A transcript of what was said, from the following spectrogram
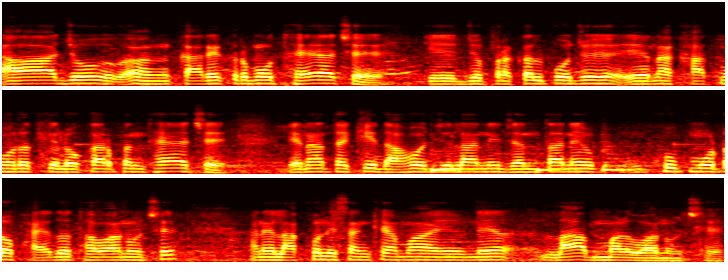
આ જો કાર્યક્રમો થયા છે કે જો પ્રકલ્પો છે એના ખાતમુહૂર્ત કે લોકાર્પણ થયા છે, એના થકી દાહોદ જિલ્લાની જનતાને ખૂબ મોટો ફાયદો થવાનો છે અને લાખોની સંખ્યામાં એને લાભ મળવાનો છે.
